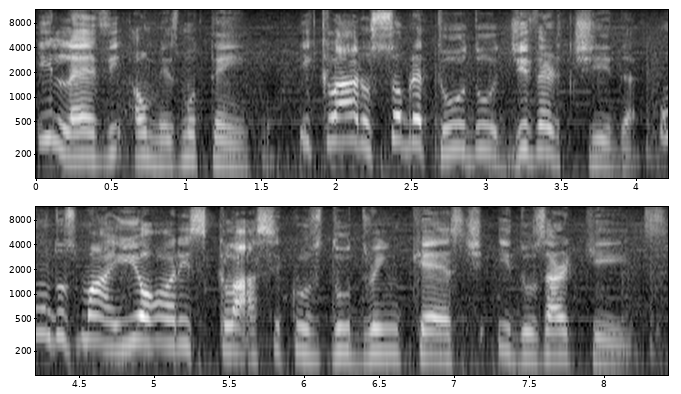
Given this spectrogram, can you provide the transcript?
e leve ao mesmo tempo. E claro, sobretudo, divertida. Um dos maiores clássicos do Dreamcast e dos arcades.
